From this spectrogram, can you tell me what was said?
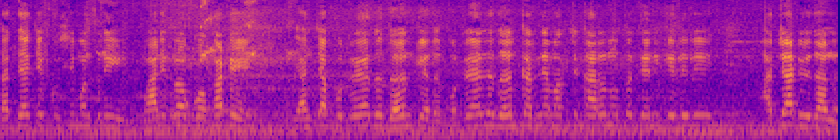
सध्याचे कृषी मंत्री माणिकराव कोकाटे यांच्या पुतळ्याचं दहन केलं. पुतळ्याचं दहन करण्यामागचे कारण होतं त्यांनी केलेली अचाट विधानं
